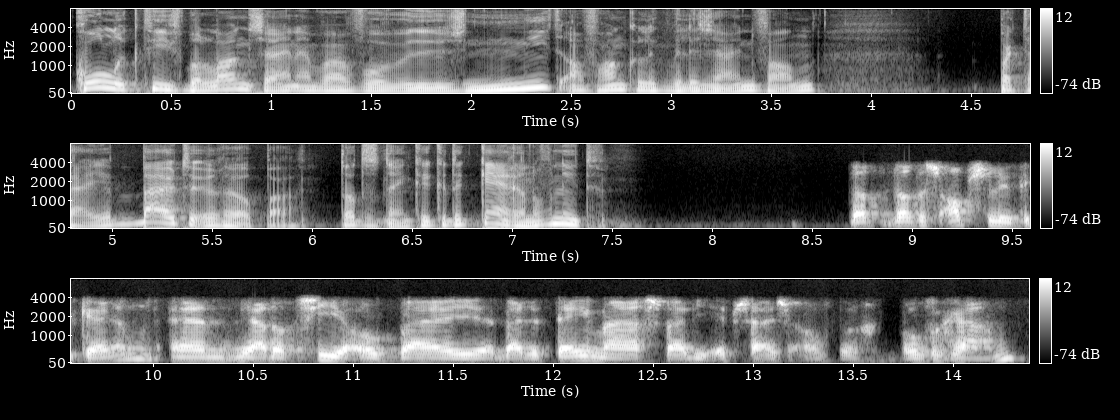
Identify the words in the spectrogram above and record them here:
collectief belang zijn en waarvoor we dus niet afhankelijk willen zijn van partijen buiten Europa. Dat is denk ik de kern, of niet? Dat, dat is absoluut de kern. En ja, dat zie je ook bij, bij de thema's waar die IPSA's over, over gaan.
